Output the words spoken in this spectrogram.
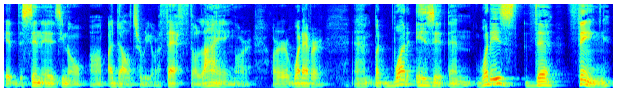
it, the sin is you know uh, adultery or theft or lying or or whatever. Um, but what is it then? What is the thing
